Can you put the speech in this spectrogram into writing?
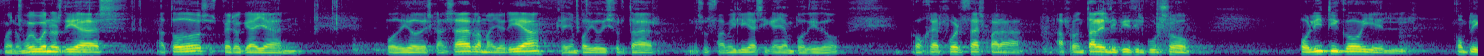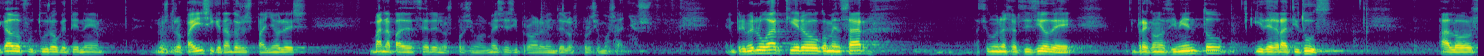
Bueno, muy buenos días a todos. Espero que hayan podido descansar la mayoría, que hayan podido disfrutar de sus familias y que hayan podido coger fuerzas para afrontar el difícil curso político y el complicado futuro que tiene nuestro país y que tantos españoles van a padecer en los próximos meses y probablemente en los próximos años. En primer lugar, quiero comenzar haciendo un ejercicio de reconocimiento y de gratitud a los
